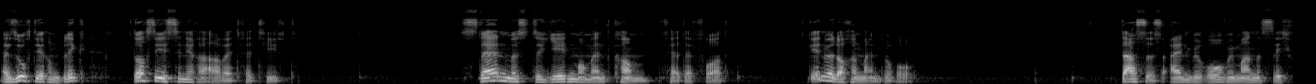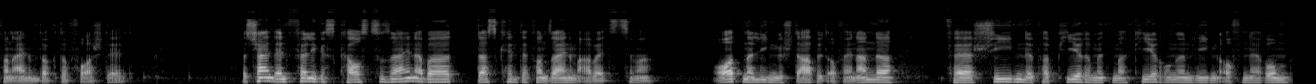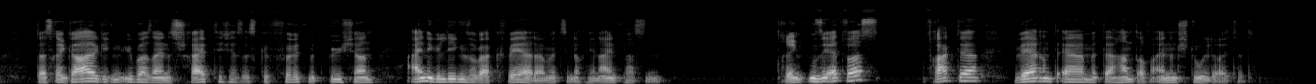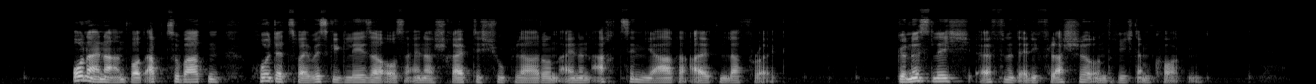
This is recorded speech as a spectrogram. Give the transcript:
Er sucht ihren Blick, doch sie ist in ihre Arbeit vertieft. Stan müsste jeden Moment kommen, fährt er fort. Gehen wir doch in mein Büro. Das ist ein Büro, wie man es sich von einem Doktor vorstellt. Es scheint ein völliges Chaos zu sein, aber das kennt er von seinem Arbeitszimmer. Ordner liegen gestapelt aufeinander, verschiedene Papiere mit Markierungen liegen offen herum, das Regal gegenüber seines Schreibtisches ist gefüllt mit Büchern, einige liegen sogar quer, damit sie noch hineinpassen. Trinken Sie etwas? fragt er, während er mit der Hand auf einen Stuhl deutet. Ohne eine Antwort abzuwarten, holt er zwei Whiskygläser aus einer Schreibtischschublade und einen 18 Jahre alten Lafroig. Genüsslich öffnet er die Flasche und riecht am Korken.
